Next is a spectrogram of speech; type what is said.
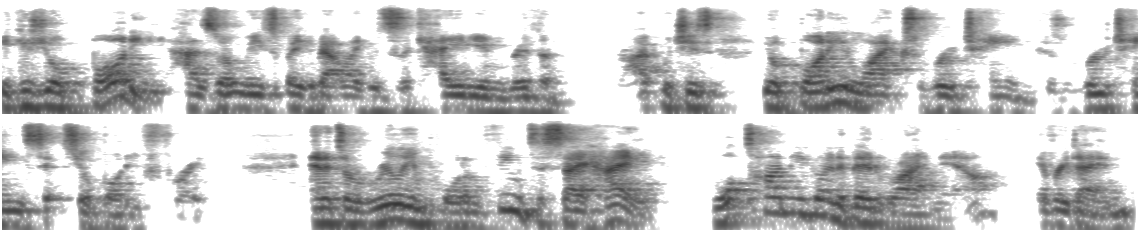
Because your body has what we speak about, like a circadian rhythm right? Which is your body likes routine because routine sets your body free. And it's a really important thing to say, hey, what time are you going to bed right now every day? And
